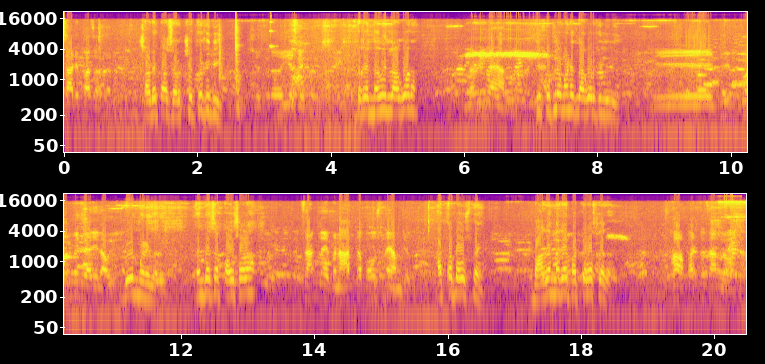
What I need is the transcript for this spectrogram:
साडेपाच हजार. साडेपाच हजार. क्षेत्र किती? क्षेत्र एक एकर. तर काही नवीन लागवड? नवीन नाही आता ही कुठल्या महिन्यात लागवड केलेली? हे दोन महिने झाले लावले. दोन महिने झाले. यंदाचा पावसाळा? चांगला आहे पण आता पाऊस नाही आमच्याकडे. आता पाऊस नाही. बागांना काय फटका बसला का? हा फाटका चांगला होता.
